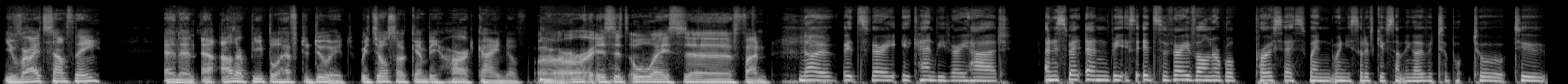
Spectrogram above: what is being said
You write something, and then other people have to do it, which also can be hard, kind of. Or, or is it always fun? No, it's very. It can be very hard and it's a very vulnerable process when when you sort of give something over to to to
